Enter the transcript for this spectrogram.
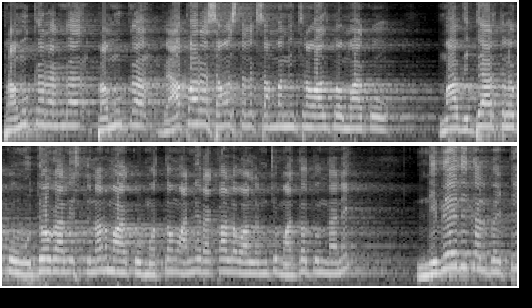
ప్రముఖ రంగ ప్రముఖ వ్యాపార సంస్థలకు సంబంధించిన వాళ్ళతో మాకు మా విద్యార్థులకు ఉద్యోగాలు ఇస్తున్నారు. మాకు మొత్తం అన్ని రకాల వాళ్ళ నుంచి మద్దతు ఉందని నివేదికలు పెట్టి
